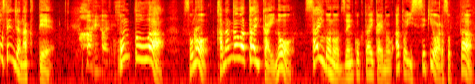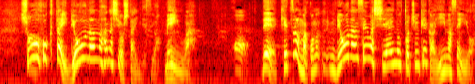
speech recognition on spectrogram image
王戦じゃなくてはいはい本当はその神奈川大会の最後の全国大会のあと一席を争った湘北対両南の話をしたいんですよメインは。ほで結論まあこの両南戦は試合の途中経過は言いませんよ。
